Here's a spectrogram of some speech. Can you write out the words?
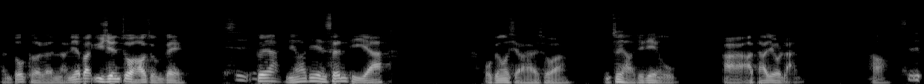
很多可能啊。你要不要预先做好准备？是，对啊，你要练身体呀。我跟我小孩说啊，你最好去练舞啊，他又懒，好，是。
